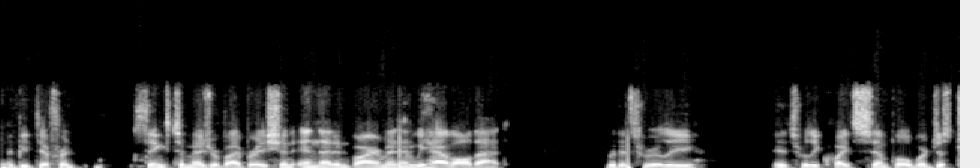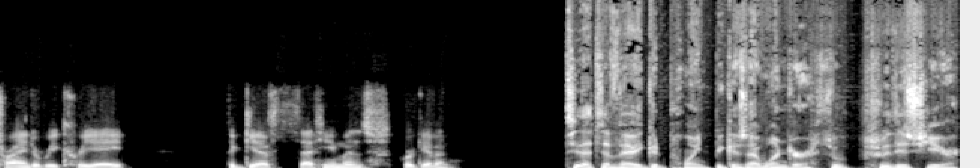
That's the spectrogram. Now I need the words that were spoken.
uh, maybe different things to measure vibration in that environment. And we have all that, but it's really, it's really quite simple. We're just trying to recreate the gift that humans were given. See, that's a very good point because I wonder through through this year,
